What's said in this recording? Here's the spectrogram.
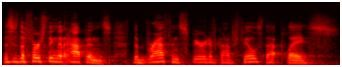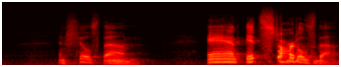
This is the first thing that happens. The breath and Spirit of God fills that place and fills them. And it startles them.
